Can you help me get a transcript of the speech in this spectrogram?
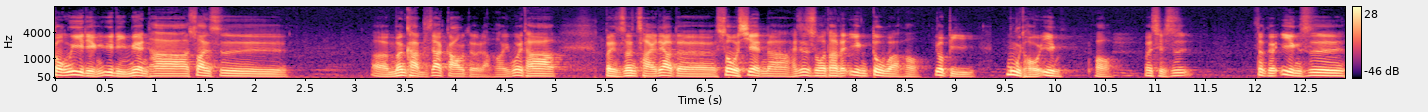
工艺领域里面，它算是呃门槛比较高的了哈，因为它本身材料的受限呐，还是说它的硬度啊哈，又比木头硬哦，而且是这个硬是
